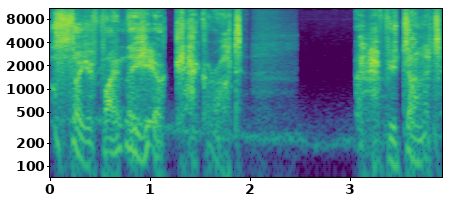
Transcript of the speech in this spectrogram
So you're finally here, Kakarot. Have you done it?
